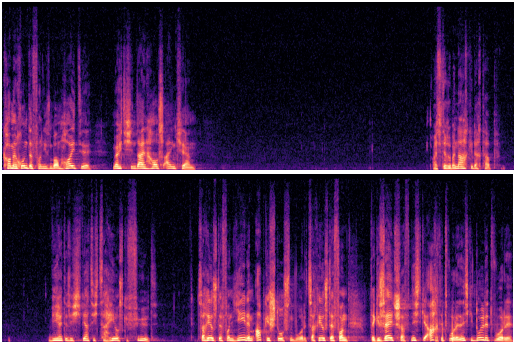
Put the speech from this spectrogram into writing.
komm herunter von diesem Baum. Heute möchte ich in dein Haus einkehren. Als ich darüber nachgedacht habe, wie, hätte sich, wie hat sich Zachäus gefühlt? Zachäus, der von jedem abgestoßen wurde. Zachäus, der von der Gesellschaft nicht geachtet wurde, der nicht geduldet wurde.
